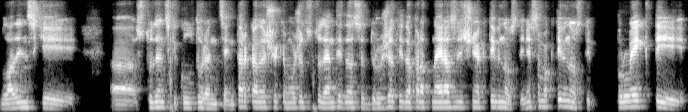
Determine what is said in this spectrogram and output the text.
младински а, студентски културен центар каде што ќе можат студентите да се дружат и да прават најразлични активности, не само активности, проекти,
